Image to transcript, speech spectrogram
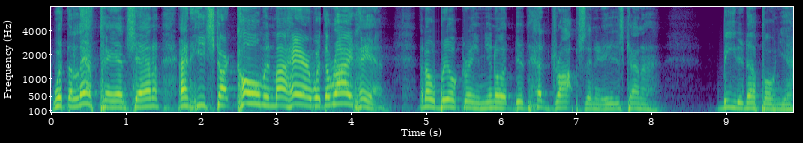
with the left hand, Shannon, and he'd start combing my hair with the right hand. That old Brylcreem, you know, it did had drops in it. It just kind of beat it up on you.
